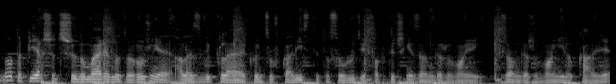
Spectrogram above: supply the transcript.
no te pierwsze trzy numery, no to różnie, ale zwykle końcówka listy to są ludzie faktycznie zaangażowani, zaangażowani lokalnie.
